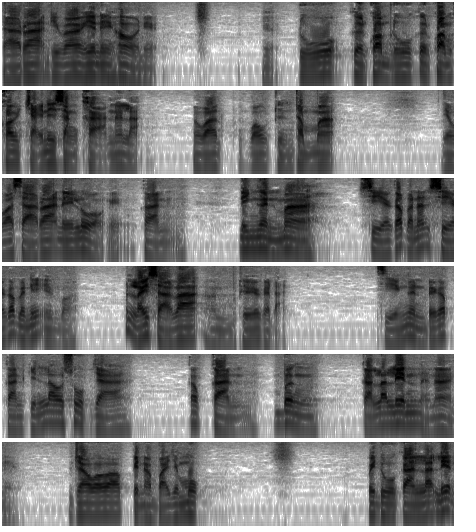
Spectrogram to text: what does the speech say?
สาระที่ว่าเห็นในเฮาเนี่ยรู้เกิดความรู้เกิดความเข้าใจในสังขารนั่นแหละเพราะว่าเราถึงธรรมะเดี๋ยวว่าสาระในโลกเนี่ยการได้เงินมาเสียกับอันนั้นเสียกับอันนี้เห็นบ่มันไหลสาระมันถือกระดาษเสียเงินไปกับการกินเหล้าสูบยากับการเบิ้งการละเล่นหน่ะนะเนี่ยเจ้าว่าเป็นอบายมุกไปดูการละเล่น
